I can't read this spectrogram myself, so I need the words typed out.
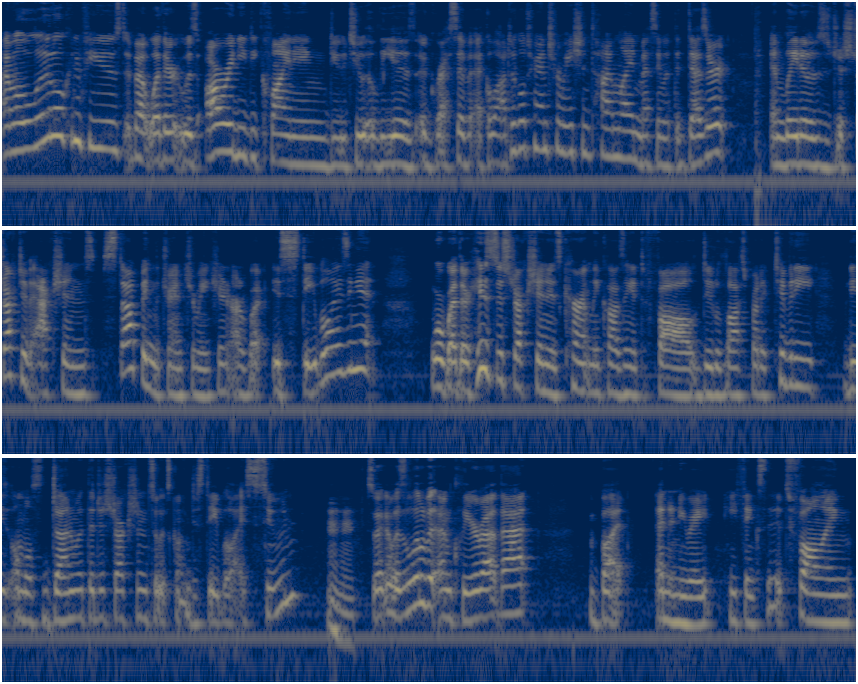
I'm a little confused about whether it was already declining due to Alia's aggressive ecological transformation timeline messing with the desert, and Leto's destructive actions stopping the transformation are what is stabilizing it, or whether his destruction is currently causing it to fall due to lost productivity, but he's almost done with the destruction, so it's going to stabilize soon. Mm-hmm. So like I was a little bit unclear about that, but at any rate, he thinks that it's falling,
